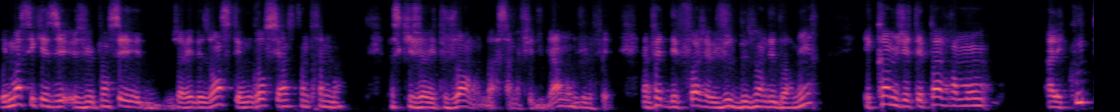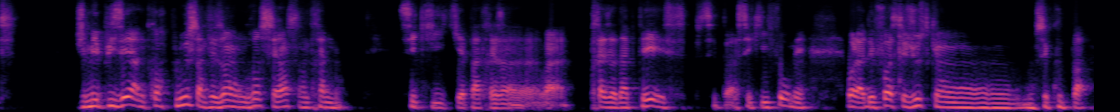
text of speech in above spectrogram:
Et moi, c'est que j'ai pensé, j'avais besoin, c'était une grosse séance d'entraînement. Parce que j'avais toujours, bah, ça m'a fait du bien, donc je le fais. En fait, des fois, j'avais juste besoin de dormir. Et comme j'étais pas vraiment à l'écoute, je m'épuisais encore plus en faisant une grosse séance d'entraînement. C'est qui, qui est pas très, euh, voilà, très adapté. C'est pas ce qu'il faut, mais voilà, des fois c'est juste qu'on on, s'écoute pas.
